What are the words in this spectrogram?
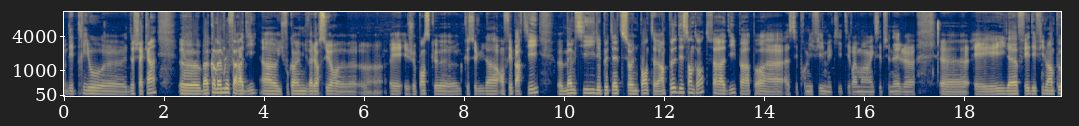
des trios euh, de chacun, euh, bah, quand même le Faraday. Ah, il faut quand même une valeur sûre, et, je pense que, que celui-là en fait partie, même s'il est peut-être sur une pente un peu descendante, Faraday, par rapport à, à ses premiers films qui étaient vraiment exceptionnels. et il a fait des films un peu,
